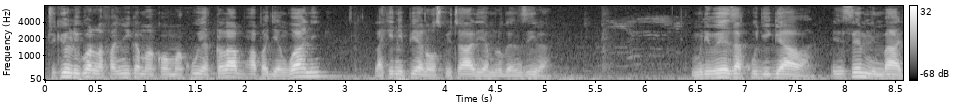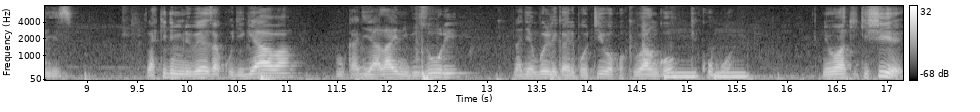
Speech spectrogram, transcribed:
Tukio lilikuwa linafanyika makao makuu ya club hapa Jangwani, lakini pia na hospitali ya Mloganzila. Mliweza kujigawa, hizi sehemu ni mbali hizi, lakini mliweza kujigawa mkajialaini vizuri, na jambo hili likaripotiwa kwa kiwango kikubwa. Niwahakikishie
